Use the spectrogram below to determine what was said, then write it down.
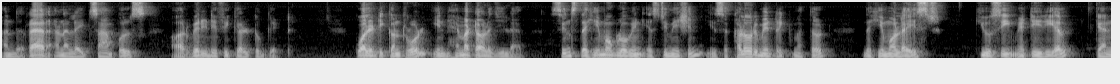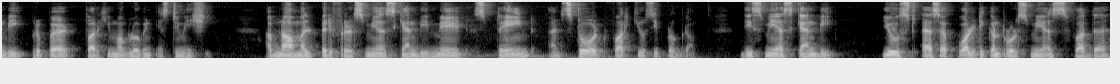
and the rare analyte samples are very difficult to get. Quality control in hematology lab. Since the hemoglobin estimation is a colorimetric method, the hemolyzed QC material can be prepared for hemoglobin estimation. Abnormal peripheral smears can be made, stained and stored for QC program. These smears can be used as a quality control smears for the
